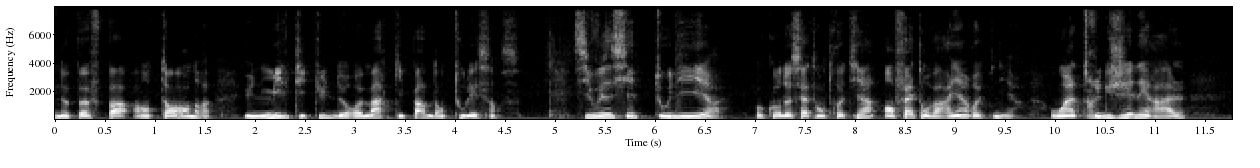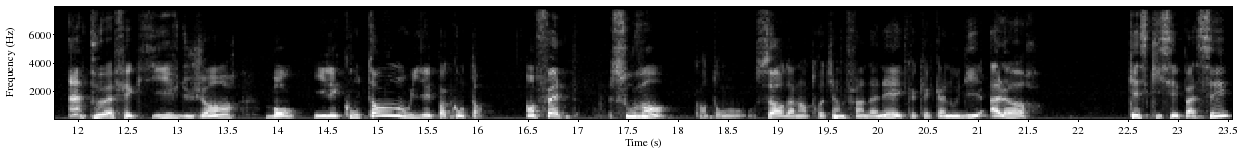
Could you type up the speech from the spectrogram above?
ne peuvent pas entendre une multitude de remarques qui partent dans tous les sens. Si vous essayez de tout dire au cours de cet entretien, en fait, on va rien retenir. Ou un truc général, un peu affectif, du genre bon, il est content ou il n'est pas content? En fait, souvent, quand on sort d'un entretien de fin d'année et que quelqu'un nous dit alors, qu'est-ce qui s'est passé?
